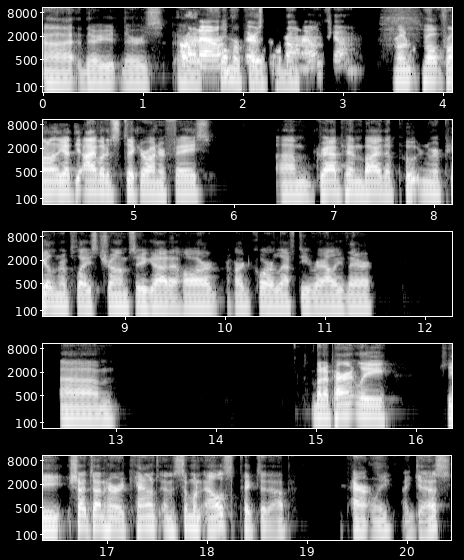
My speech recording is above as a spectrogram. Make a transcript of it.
Uh, there, there's her pronouns. former There's the pronouns. Yeah. Pro- pro- pro- you got the I voted sticker on her face. Um, grab him by the Putin repeal and replace Trump. So you got a hard, hardcore lefty rally there. Um, but apparently she shut down her account and someone else picked it up. Apparently, I guess.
